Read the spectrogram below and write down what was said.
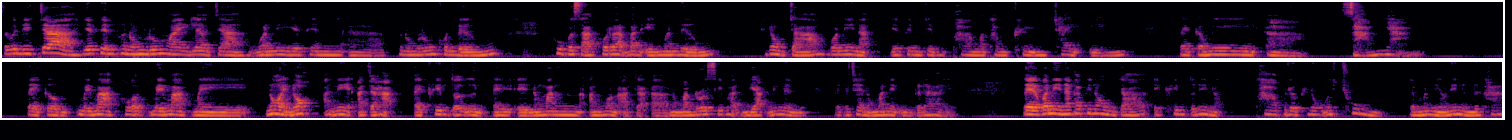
สวัสดีจ้ายายเพนพนมรุ้งมาอีกแล้วจ้าวันนี้ยายเพนพนมรุ้งคนเดิม ผู้ภาษาโคราชบ้านเองมันเดิม พี่น้องจ๋าวันนี้น่ะยายเพนจะพามาทำครีมใช่เอง แต่ก็มีสามอย่าง แต่ก็ไม่มากเพราะไม่มากไม่น้อยเนาะอันนี้อาจจะหาไอครีมตัวอื่นไอไอน้ำมันอัลมอนด์อาจจะน้ำมันโรสซิผัดยากนิดนึงแต่ก็ใช้น้ำมันอย่างอื่นก็ได้ แต่วันนี้นะคะพี่น้องจ๋าไอครีมตัวนี้เนาะทาไปเลยพี่น้องโอ้ยชุ่ม แต่มันเหนียวนิดหนึ่งนะคะ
